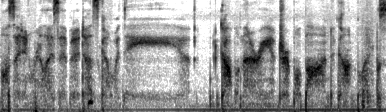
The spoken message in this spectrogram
Also, I didn't realize it, but it does come with a complimentary triple bond complex.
